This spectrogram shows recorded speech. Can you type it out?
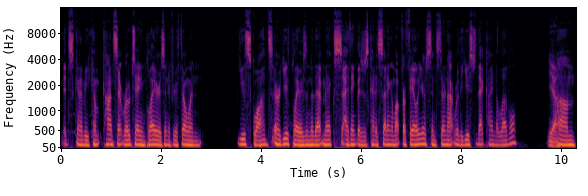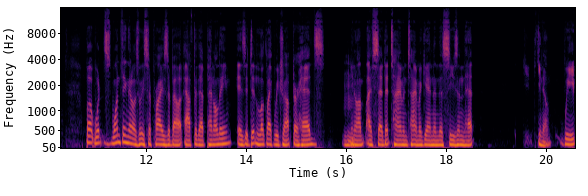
it's going to be com- constant rotating players, and if you're throwing youth squads or youth players into that mix, I think they're just kind of setting them up for failure since they're not really used to that kind of level. Yeah. Um, but what's one thing that I was really surprised about after that penalty is it didn't look like we dropped our heads. You know, I've- I've said that time and time again in this season that you know we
